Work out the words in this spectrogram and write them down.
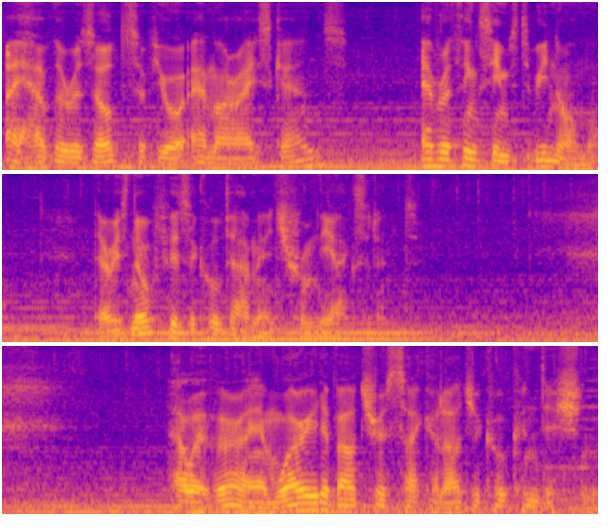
I have the results of your MRI scans. Everything seems to be normal. There is no physical damage from the accident. However, I am worried about your psychological condition.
